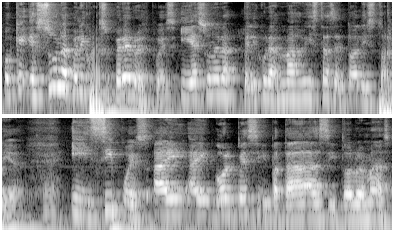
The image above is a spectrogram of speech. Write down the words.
Ok, es una película de superhéroes, pues, y es una de las películas más vistas de toda la historia. Y sí, pues, hay, hay golpes y patadas y todo lo demás,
